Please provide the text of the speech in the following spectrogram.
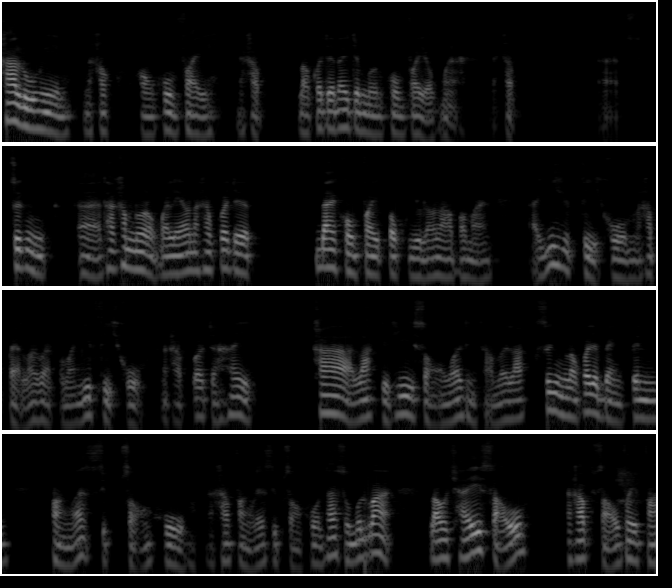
ค่าลูเมนนะครับของโคมไฟนะครับ เราก็จะได้จำนวนโคมไฟออกมานะครับซึ่งถ้าคำนวณออกมาแล้วนะครับ ก็จะได้โคมไฟตกอยู่ราวๆประมาณ 24 โคมนะครับ 800 วัตต์ประมาณ 24 โคมนะครับ ก็จะให้ค่าลักอยู่ที่ 200ถึง300 ลัก ซึ่งเราก็จะแบ่งเป็น ฝั่งละ 12 โคมนะครับฝั่งละ 12 โคม ถ้าสมมุติว่าเราใช้เสานะครับเสาไฟฟ้า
